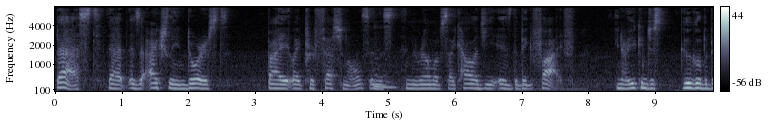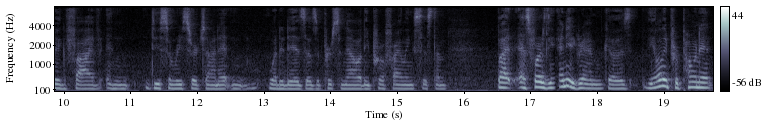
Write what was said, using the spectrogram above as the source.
best that is actually endorsed by like professionals in mm-hmm. this in the realm of psychology is the big 5. You know, you can just google the big 5 and do some research on it and what it is as a personality profiling system. But as far as the Enneagram goes, the only proponent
